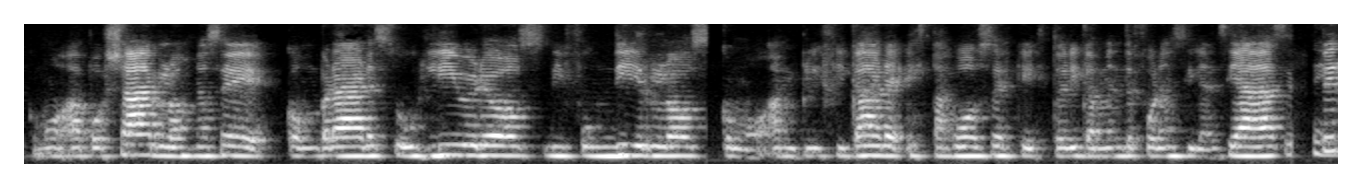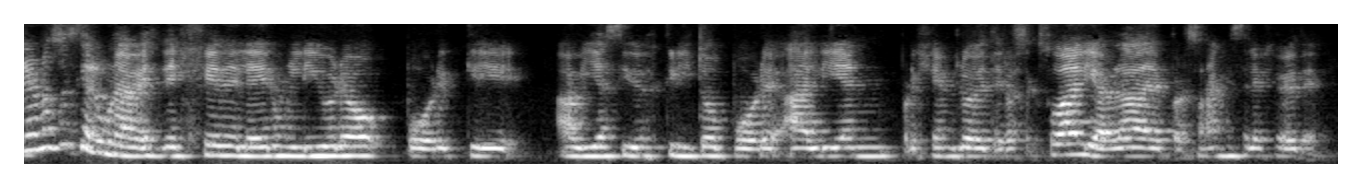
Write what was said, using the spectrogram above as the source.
como apoyarlos, no sé, comprar sus libros, difundirlos, como amplificar estas voces que históricamente fueron silenciadas. Pero no sé si alguna vez dejé de leer un libro porque había sido escrito por alguien, por ejemplo, heterosexual y hablaba de personajes LGBT.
